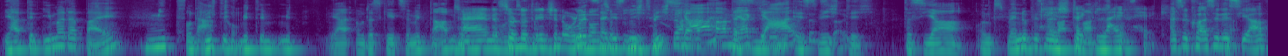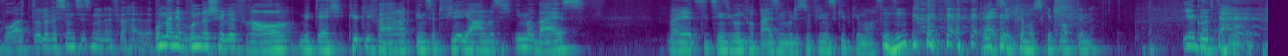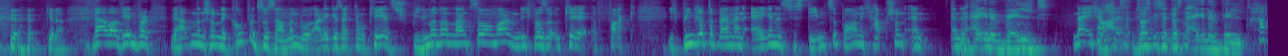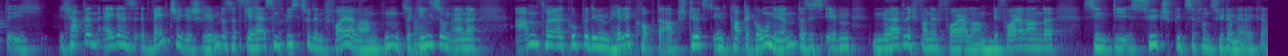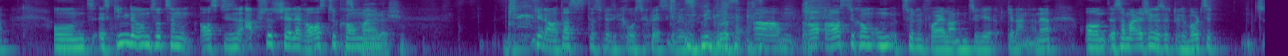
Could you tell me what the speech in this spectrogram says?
Ihr habt den immer dabei. Mit und Datum. wichtig, mit dem, mit, ja, um das geht's ja, mit Datum. Nein, es soll Und nur drinstehen, Oliver und Uhrzeit ist Sophie. nicht wichtig, aber das Jahr ist wichtig. Das Jahr. Und wenn du ein bisschen Hashtag mathematisch kommst- Lifehack. Also quasi das Ja-Wort, oder? Weil sonst ist man nicht verheiratet. Und meine wunderschöne Frau, mit der ich glücklich verheiratet bin seit vier Jahren, was ich immer weiß, weil jetzt die 10 Sekunden vorbei sind, wo die Sophie einen Skip gemacht hat. 30 kann man skippen auf den. Ja, gut. genau. Na, aber auf jeden Fall, wir hatten dann schon eine Gruppe zusammen, wo alle gesagt haben, okay, jetzt spielen wir dann langsam mal. Und ich war so, okay, fuck, ich bin gerade dabei, mein eigenes System zu bauen. Ich habe schon ein, eine, Eine eigene Welt. Nein, ich du, hast, du hast gesagt, du hast eine eigene Welt. hatte ich. Ich hatte ein eigenes Adventure geschrieben, das hat geheißen Bis zu den Feuerlanden. Und da ging es um eine Abenteuergruppe, die mit dem Helikopter abstürzt in Patagonien. Das ist eben nördlich von den Feuerlanden. Die Feuerlande sind die Südspitze von Südamerika. Und es ging darum, sozusagen aus dieser Absturzstelle rauszukommen. Feuer löschen. Genau, das, das wäre die große Quest gewesen. Das große- ähm, ra rauszukommen, um zu den Feuerlanden zu ge- gelangen. Ja. Und es haben alle schon gesagt, okay, wollt ihr,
